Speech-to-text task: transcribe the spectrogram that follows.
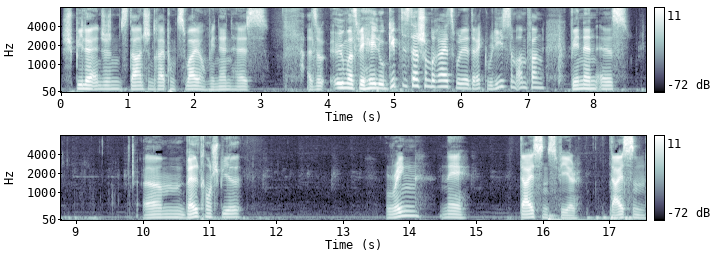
Spiele Engine, Star Engine 3.2 und wir nennen es. Also irgendwas wie Halo gibt es da schon bereits, wurde ja direkt released am Anfang. Wir nennen es ähm, Weltraumspiel Ring, nee, Dyson Sphere. Dyson.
